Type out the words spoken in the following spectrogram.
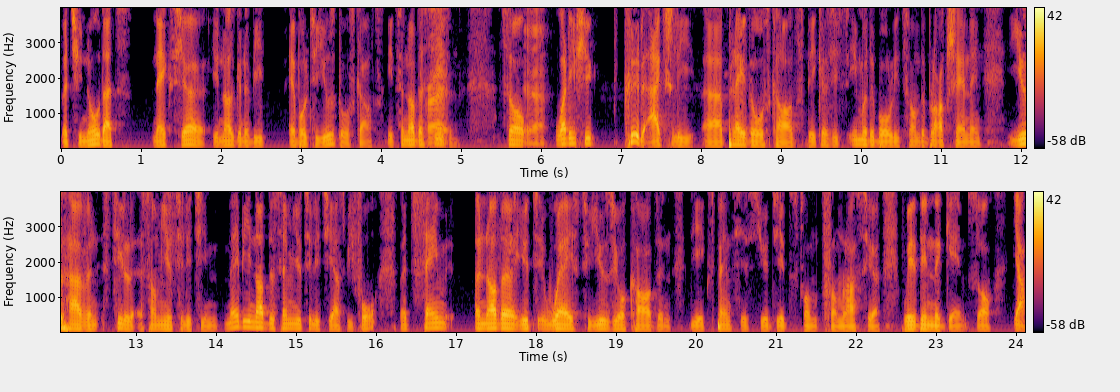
But you know that's next year you're not going to be able to use those cards. It's another right. season. So yeah. what if you could actually uh, play those cards because it's immutable, it's on the blockchain, and you have an, still some utility. Maybe not the same utility as before, but same another ut- ways to use your cards and the expenses you did from from last year within the game. So yeah,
